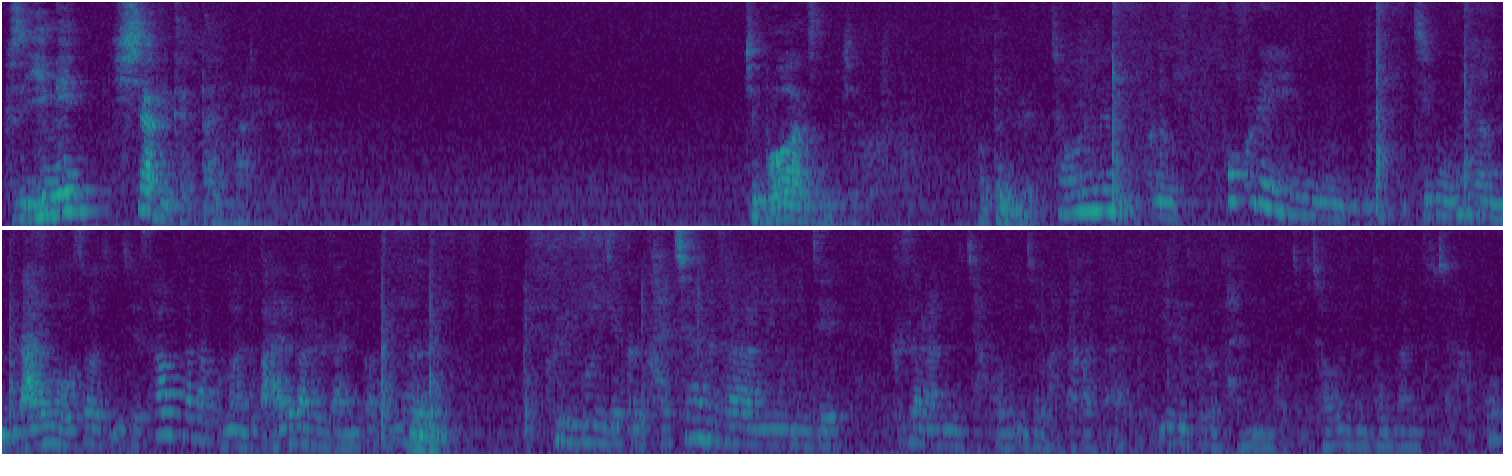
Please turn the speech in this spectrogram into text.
그래서 이미 시작이 됐다 이 말이에요. 지금 뭐 하는 문제? 어떤 게? 저는 그 포크레인 지금 운전 나이 먹어서 이제 사업하다 그만두고 알바를 다니거든요. 네. 그리고 이제 그 같이 하는 사람이 이제 그 사람이 자꾸 이제 왔다 갔다 일을 보러 다니는 거죠. 저는 돈만 투자하고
